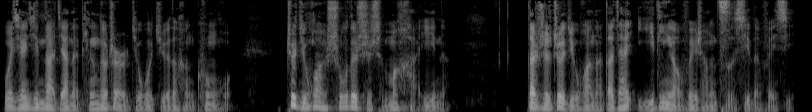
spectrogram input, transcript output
我相信大家呢听到这儿就会觉得很困惑，这句话说的是什么含义呢？但是这句话呢大家一定要非常仔细的分析。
